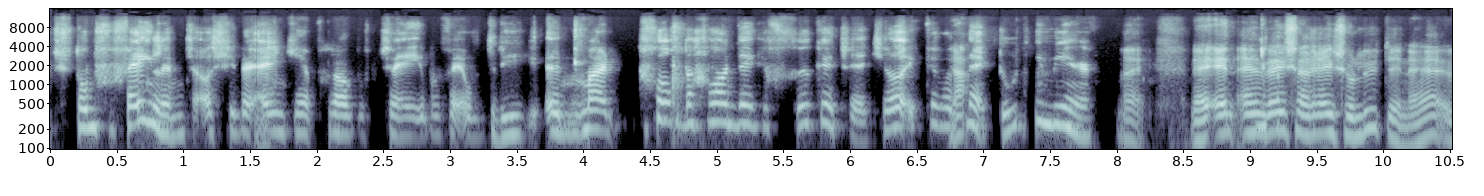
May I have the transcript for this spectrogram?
stom vervelend als je er eentje hebt gerookt of twee of, of drie. Maar de volgende gewoon denken, fuck it, weet je wel. Ik, heb ja. Nee, ik doe het niet meer. Nee, nee en, en wees er resoluut in. Hè?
